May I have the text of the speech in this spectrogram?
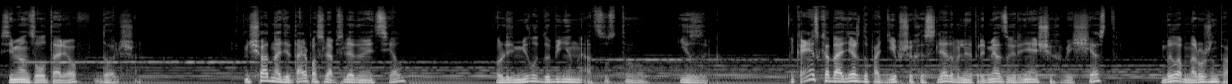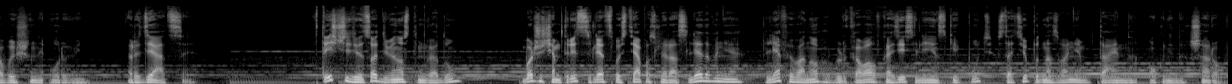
Семен Золотарев — дольше. Еще одна деталь после обследования тел у Людмилы Дубининой отсутствовал язык. Наконец, когда одежду погибших исследовали на предмет загрязняющих веществ, был обнаружен повышенный уровень радиации. В 1990 году, больше чем 30 лет спустя после расследования, Лев Иванов опубликовал в газете «Ленинский путь» статью под названием «Тайна огненных шаров».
